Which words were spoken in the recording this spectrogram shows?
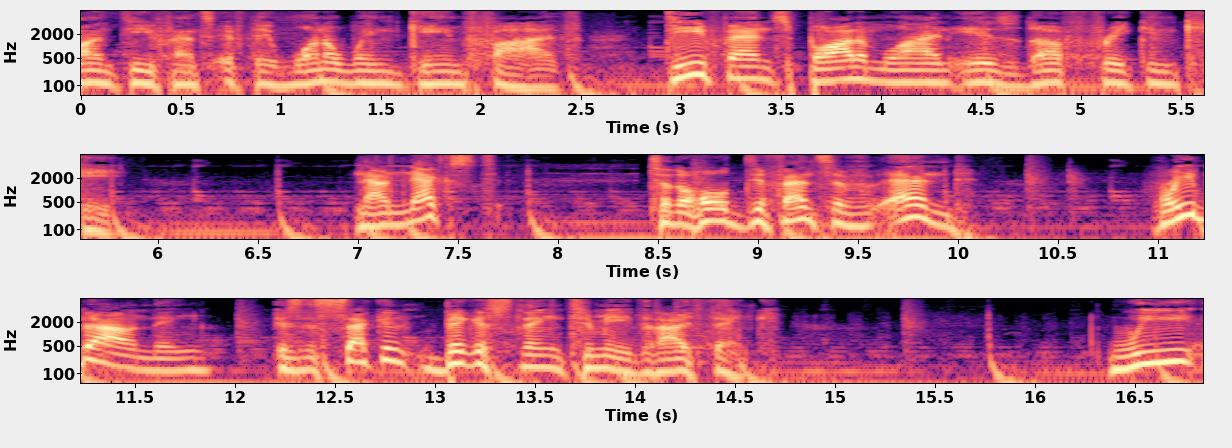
on defense if they want to win game 5. Defense, bottom line, is the freaking key. Now, next to the whole defensive end, rebounding is the second biggest thing to me that I think. We,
